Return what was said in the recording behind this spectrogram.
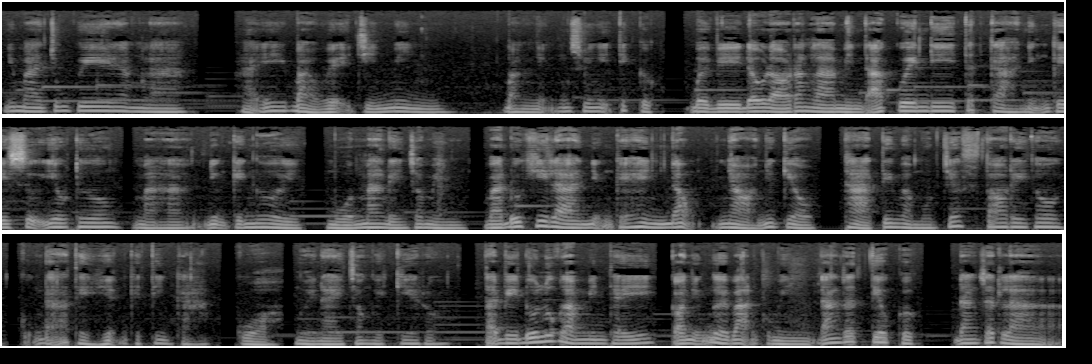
Nhưng mà chung quy rằng là hãy bảo vệ chính mình bằng những suy nghĩ tích cực. Bởi vì đâu đó rằng là mình đã quên đi tất cả những cái sự yêu thương mà những cái người muốn mang đến cho mình. Và đôi khi là những cái hành động nhỏ như kiểu thả tin vào một chiếc story thôi cũng đã thể hiện cái tình cảm của người này cho người kia rồi. Tại vì đôi lúc là mình thấy có những người bạn của mình đang rất tiêu cực, đang rất là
